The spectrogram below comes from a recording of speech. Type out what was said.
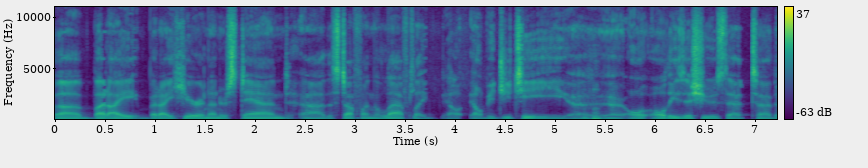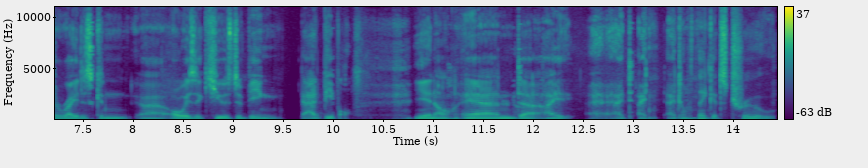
Uh, but I but I hear and understand uh, the stuff on the left, like L- LBGT, uh, uh, all, all these issues that uh, the right is can uh, always accused of being bad people. You know, and uh, I, I I I don't think it's true.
